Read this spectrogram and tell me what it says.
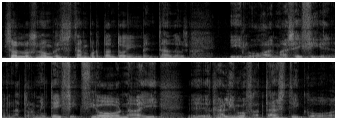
Son los nombres están, por tanto, inventados. Y luego, además, hay, naturalmente hay ficción, hay eh, realismo fantástico.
